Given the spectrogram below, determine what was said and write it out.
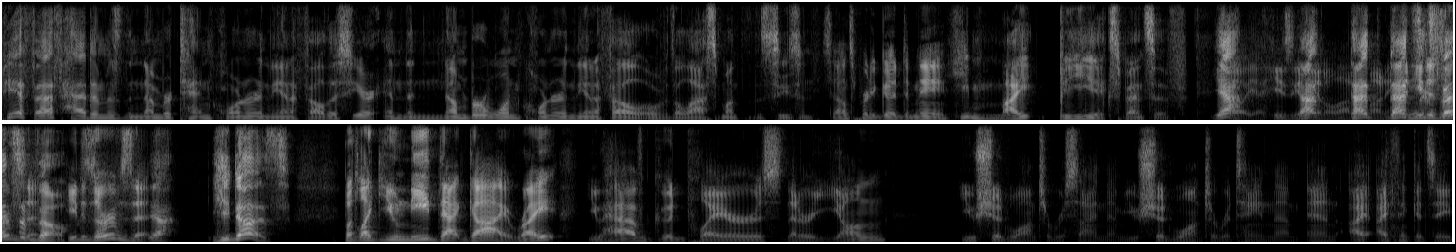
PFF had him as the number 10 corner in the NFL this year and the number one corner in the NFL over the last month of the season. Sounds pretty good to me. He might be expensive. Yeah. Oh, yeah. He's going to get a lot that, of money. That's expensive, though. He deserves it. Yeah, he does. But, like, you need that guy, right? You have good players that are young you should want to resign them. You should want to retain them. And I, I think it's a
